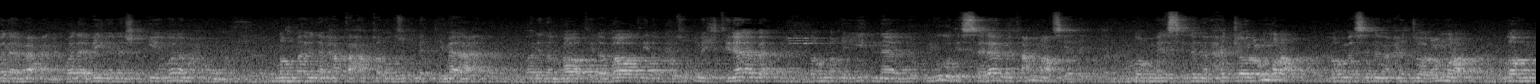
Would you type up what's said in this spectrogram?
ولا معنا ولا بيننا شقيا ولا محروما اللهم أرنا الحق حقا وارزقنا اتباعه وأرنا الباطل باطلا وارزقنا اجتنابه اللهم قيدنا بقيود السلامة عن معصيتك اللهم يسر لنا الحج والعمرة اللهم يسر لنا الحج والعمرة اللهم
